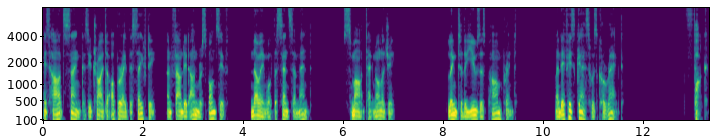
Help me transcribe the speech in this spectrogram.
His heart sank as he tried to operate the safety and found it unresponsive, knowing what the sensor meant. Smart technology. Linked to the user's palm print. And if his guess was correct. Fuck!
